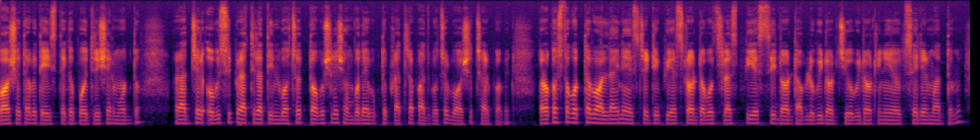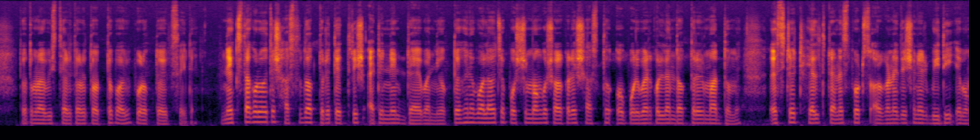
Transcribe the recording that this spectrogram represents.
বয়স হতে হবে তেইশ থেকে পঁয়ত্রিশের মধ্যে। রাজ্যের ওবিসি প্রার্থীরা তিন বছর তপশিলি সম্প্রদায়ভুক্ত প্রার্থীরা পাঁচ বছর বয়সের ছাড় পাবেন। দরখাস্ত করতে হবে অনলাইনে S TPS dot double slash PSC dot WB dot GOV dot in এই ওয়েবসাইটের মাধ্যমে। তো তোমরা বিস্তারিত তথ্য পাবে প্রোক্ত ওয়েবসাইটে। নেক্সট দেখো রয়েছে স্বাস্থ্য দপ্তরে তেত্রিশ অ্যাটেন্ডেন্ট ড্রাইভার নিয়োগ। তো এখানে বলা হয়েছে, পশ্চিমবঙ্গ সরকারের স্বাস্থ্য ও পরিবার কল্যাণ দপ্তরের মাধ্যমে স্টেট হেলথ ট্রান্সপোর্টস অর্গানাইজেশনের বিধি এবং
